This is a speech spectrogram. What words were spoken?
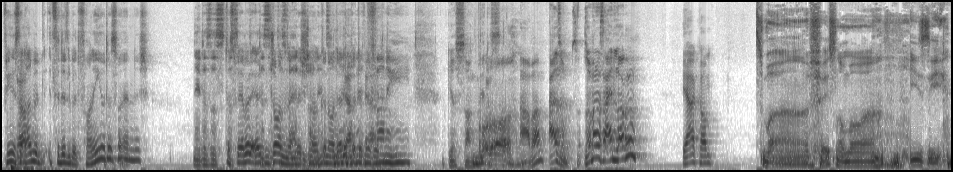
Fing es Ja. an mit It's a little bit funny oder so ähnlich? Nee, das ist Das wäre bei Elton ist- John wär nämlich, Elton ne? John. Genau, der a liegt little bit definitiv. funny. Your song. Aber, also, so- sollen wir das einloggen? Ja, komm. Es war Face No More easy.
